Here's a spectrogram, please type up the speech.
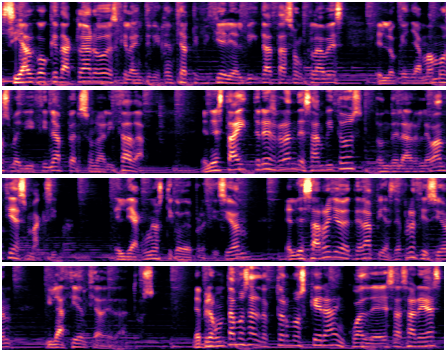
Si algo queda claro es que la inteligencia artificial y el Big Data son claves en lo que llamamos medicina personalizada. En esta hay tres grandes ámbitos donde la relevancia es máxima. El diagnóstico de precisión, el desarrollo de terapias de precisión y la ciencia de datos. Le preguntamos al doctor Mosquera en cuál de esas áreas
